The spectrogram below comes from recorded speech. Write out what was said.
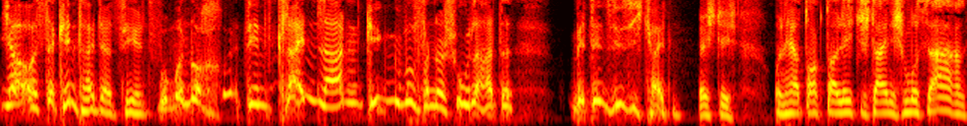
ja aus der Kindheit erzählt, wo man noch den kleinen Laden gegenüber von der Schule hatte mit den Süßigkeiten. Richtig. Und Herr Dr. Lichtenstein, ich muss sagen,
